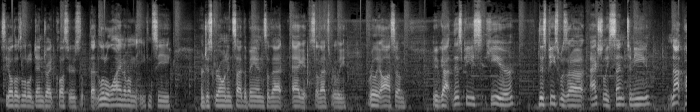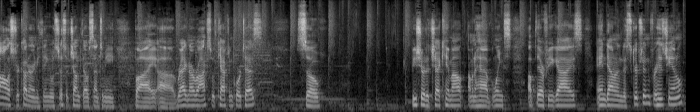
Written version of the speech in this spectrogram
See all those little dendrite clusters. That little line of them that you can see are just growing inside the bands of that agate. So that's really, really awesome. We've got this piece here. This piece was uh, actually sent to me, not polished or cut or anything. It was just a chunk that was sent to me by uh, Ragnar Rocks with Captain Cortez. So be sure to check him out. I'm going to have links up there for you guys and down in the description for his channel.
